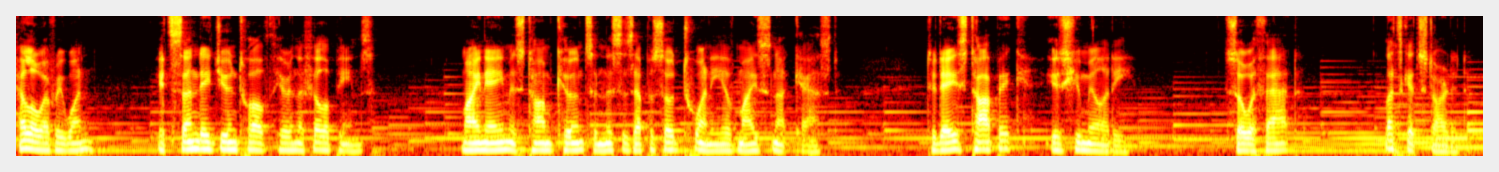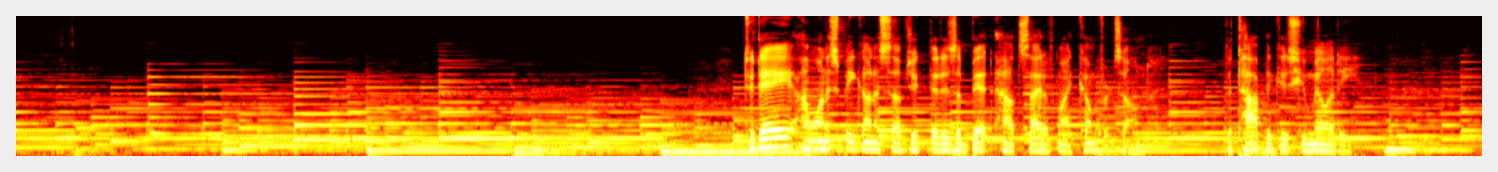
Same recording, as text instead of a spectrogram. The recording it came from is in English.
Hello, everyone. It's Sunday, June 12th here in the Philippines. My name is Tom Kuntz, and this is episode 20 of my Snutcast. Today's topic is humility. So, with that, let's get started. Today, I want to speak on a subject that is a bit outside of my comfort zone. The topic is humility.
